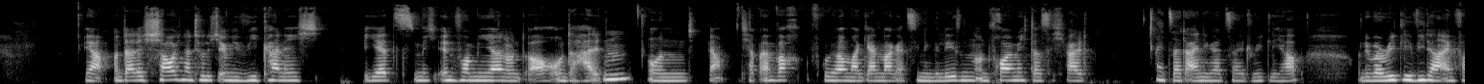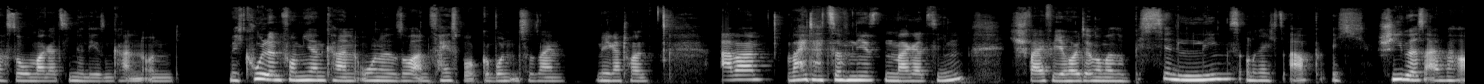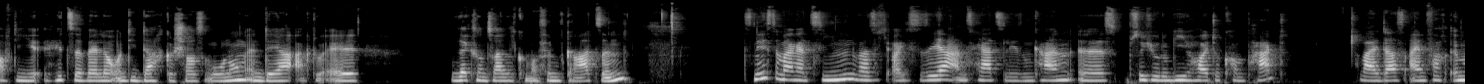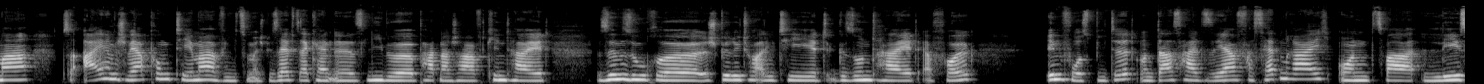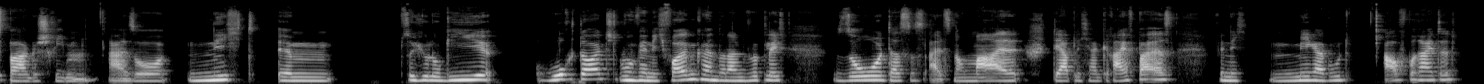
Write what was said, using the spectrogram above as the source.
Ja, und dadurch schaue ich natürlich irgendwie, wie kann ich jetzt mich informieren und auch unterhalten. Und ja, ich habe einfach früher mal gern Magazine gelesen und freue mich, dass ich halt jetzt seit einiger Zeit Readly habe und über Readly wieder einfach so Magazine lesen kann und mich cool informieren kann, ohne so an Facebook gebunden zu sein. Mega toll. Aber weiter zum nächsten Magazin. Ich schweife hier heute immer mal so ein bisschen links und rechts ab. Ich schiebe es einfach auf die Hitzewelle und die Dachgeschosswohnung, in der aktuell 26,5 Grad sind. Das nächste Magazin, was ich euch sehr ans Herz lesen kann, ist Psychologie heute kompakt, weil das einfach immer zu einem Schwerpunktthema, wie zum Beispiel Selbsterkenntnis, Liebe, Partnerschaft, Kindheit, Sinnsuche, Spiritualität, Gesundheit, Erfolg, Infos bietet und das halt sehr facettenreich und zwar lesbar geschrieben. Also nicht im Psychologie Hochdeutsch, wo wir nicht folgen können, sondern wirklich so, dass es als normal sterblicher greifbar ist. Finde ich mega gut aufbereitet.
